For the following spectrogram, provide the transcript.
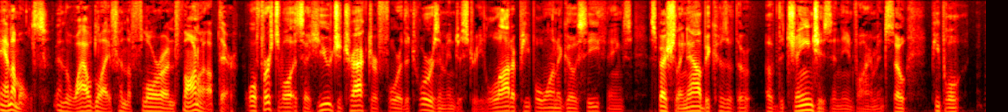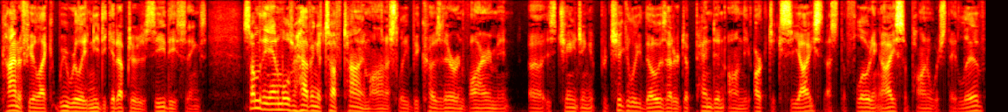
animals and the wildlife and the flora and fauna up there? Well, first of all, it's a huge attractor for the tourism industry. A lot of people want to go see things, especially now because of the of the changes in the environment. So people kind of feel like we really need to get up there to see these things. Some of the animals are having a tough time, honestly, because their environment uh, is changing, particularly those that are dependent on the Arctic sea ice. That's the floating ice upon which they live,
